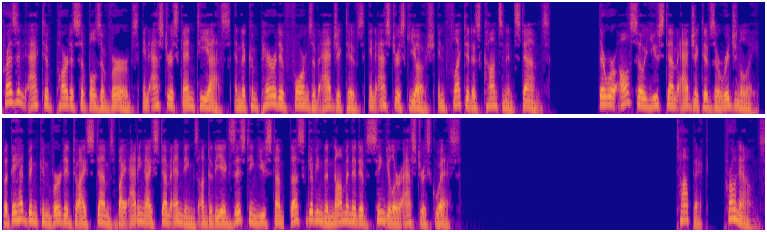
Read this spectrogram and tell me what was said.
Present active participles of verbs in nts and the comparative forms of adjectives in yosh inflected as consonant stems. There were also u-stem adjectives originally, but they had been converted to i-stems by adding i-stem endings onto the existing u-stem, thus giving the nominative singular asterisk wis. Pronouns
